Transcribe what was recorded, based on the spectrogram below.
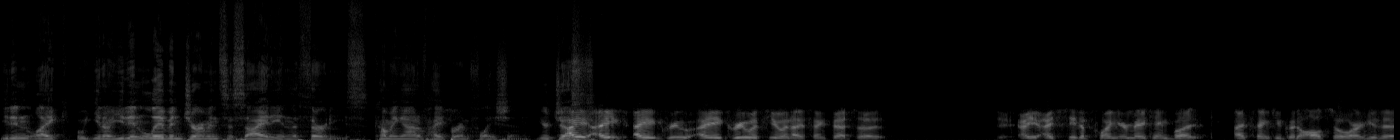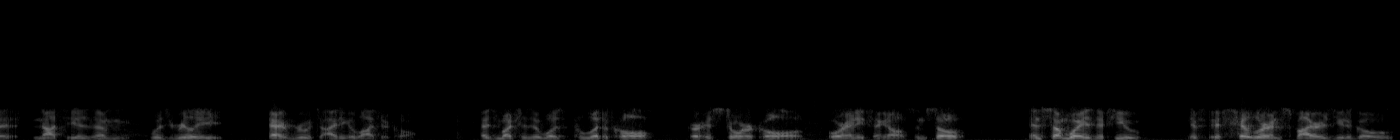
you didn't like you know you didn't live in German society in the 30s coming out of hyperinflation. You're just I, I, I agree I agree with you and I think that's a I, I see the point you're making, but I think you could also argue that Nazism was really at roots ideological, as much as it was political or historical or anything else. And so, in some ways, if you if if Hitler inspires you to go,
